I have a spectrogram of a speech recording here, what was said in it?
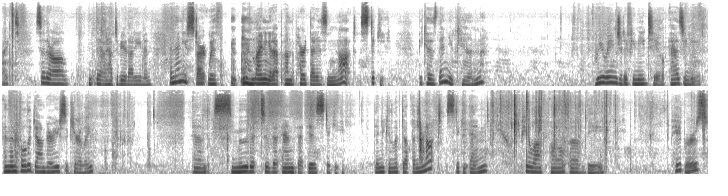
Right. So they're all, they don't have to be that even. And then you start with lining it up on the part that is not sticky because then you can rearrange it if you need to, as you need, and then hold it down very securely and smooth it to the end that is sticky. Then you can lift up the not sticky end, peel off all of the papers,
